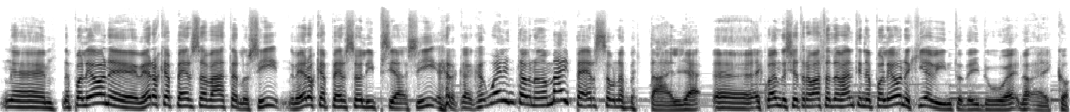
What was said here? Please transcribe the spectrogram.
Eh, Napoleone è vero che ha perso a Waterloo, sì, è vero che ha perso a Lipsia, sì, Wellington non ha mai perso una battaglia. Eh, e quando si è trovato davanti Napoleone, chi ha vinto dei due? No, ecco.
